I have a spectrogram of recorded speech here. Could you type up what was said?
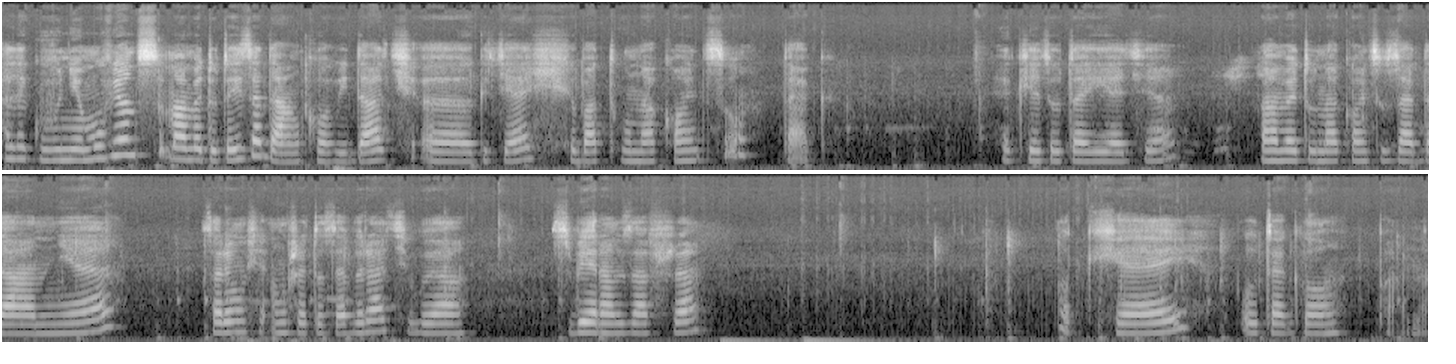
Ale głównie mówiąc, mamy tutaj zadanko, widać e, gdzieś, chyba tu na końcu. Tak. Jakie tutaj jedzie. Mamy tu na końcu zadanie. Sorry, muszę, muszę to zebrać, bo ja zbieram zawsze. Okej, u tego pana.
